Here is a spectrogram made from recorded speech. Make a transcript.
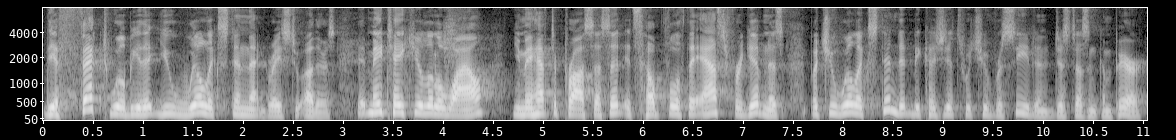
the effect will be that you will extend that grace to others. It may take you a little while. You may have to process it. It's helpful if they ask forgiveness, but you will extend it because it's what you've received and it just doesn't compare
